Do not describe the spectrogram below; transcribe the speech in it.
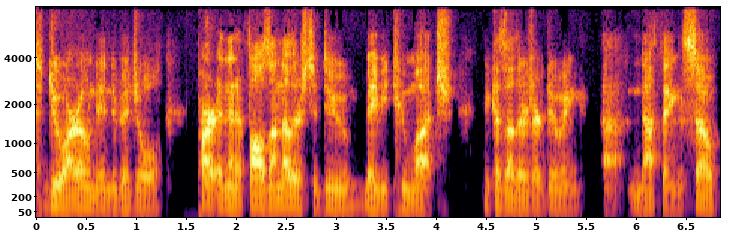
to do our own individual part and then it falls on others to do maybe too much because others are doing uh, nothing so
